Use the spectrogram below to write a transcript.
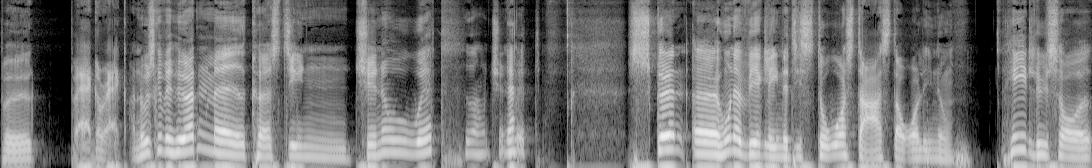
Burt Bacharach. Og nu skal vi høre den med Kirsten Chenoweth, hedder hun Chenoweth? Ja. Skøn. Øh, hun er virkelig en af de store stars derovre lige nu. Helt lyshåret.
